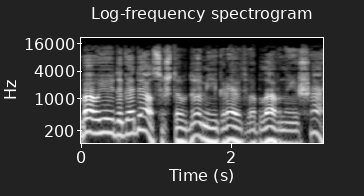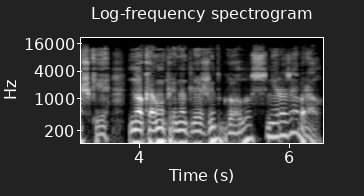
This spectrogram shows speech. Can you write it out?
Бао Юй догадался, что в доме играют в облавные шашки, но кому принадлежит голос, не разобрал.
